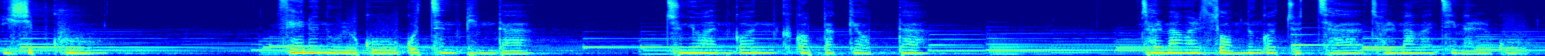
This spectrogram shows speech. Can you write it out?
29. 새는 울고 꽃은 핀다. 중요한 건 그것밖에 없다. 절망할 수 없는 것조차 절망하지 말고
